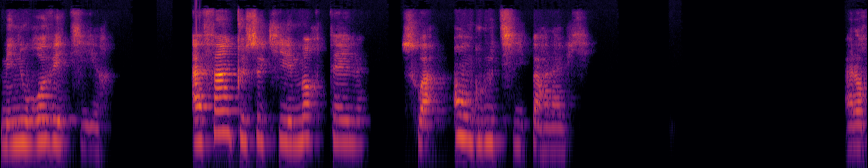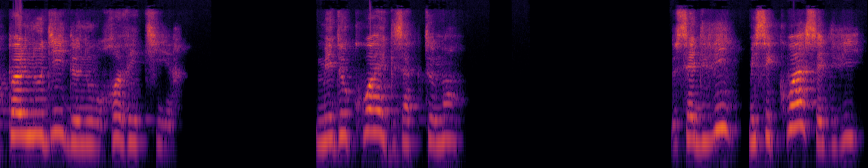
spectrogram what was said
mais nous revêtir, afin que ce qui est mortel soit englouti par la vie. Alors Paul nous dit de nous revêtir. Mais de quoi exactement? De cette vie? Mais c'est quoi cette vie?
